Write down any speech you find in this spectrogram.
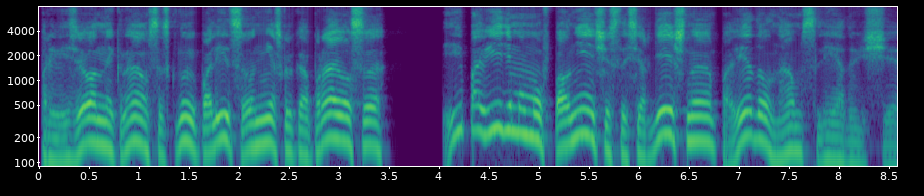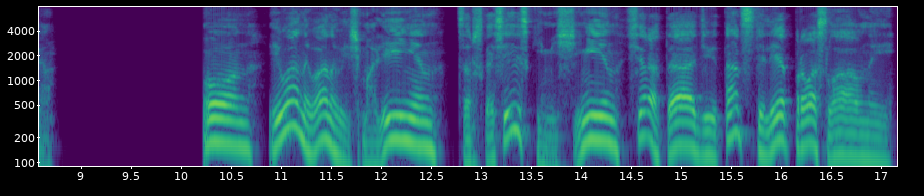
Привезенный к нам в сыскную полицию, он несколько оправился и, по-видимому, вполне чистосердечно поведал нам следующее. Он, Иван Иванович Малинин, царскосельский мещанин, сирота, 19 лет, православный.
